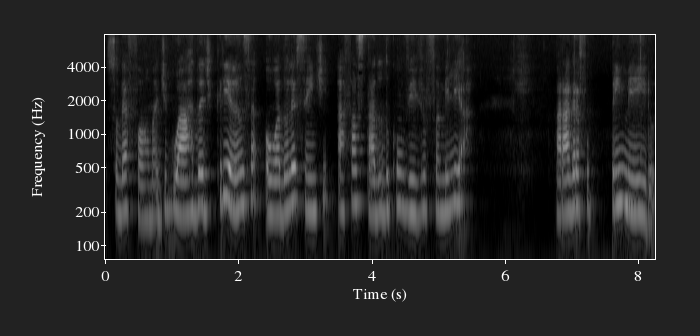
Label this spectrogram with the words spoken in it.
sob a forma de guarda de criança ou adolescente afastado do convívio familiar. Parágrafo 1.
